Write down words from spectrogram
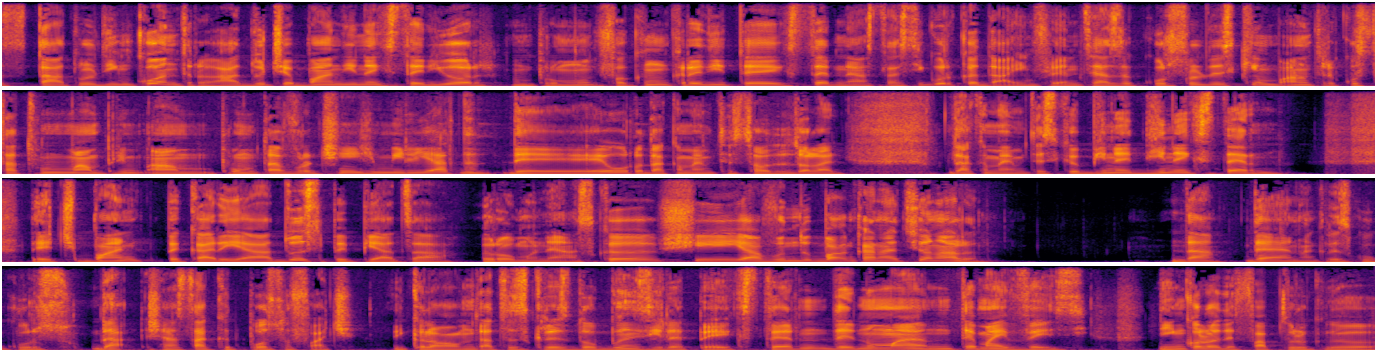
statul din contră aduce bani din exterior, împrumut, făcând credite externe, asta sigur că da, influențează cursul de schimb. Anul trecut statul am, prim, am împrumutat vreo 5 miliarde de euro, dacă mi-am sau de dolari, dacă mi-am eu bine, din extern. Deci bani pe care i-a adus pe piața românească și i-a vândut Banca Națională. Da, de-aia n-a crescut cursul. Da, și asta cât poți să faci? Adică la un moment dat îți crezi dobânzile pe extern, de nu, mai, nu te mai vezi. Dincolo de faptul că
